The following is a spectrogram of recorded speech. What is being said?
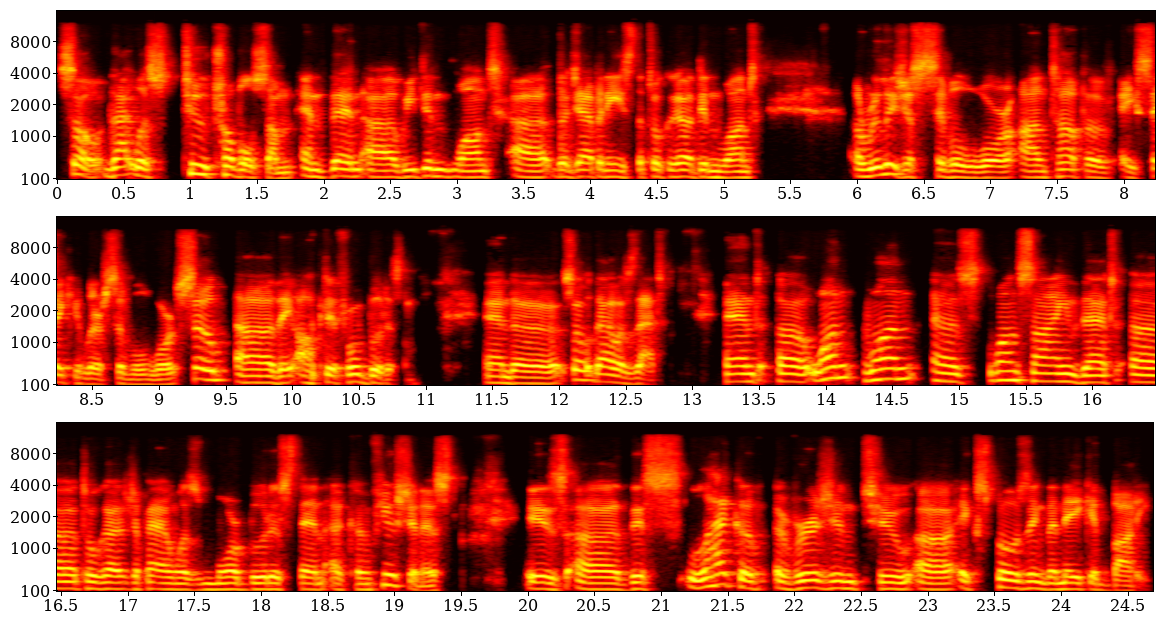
So that was too troublesome. And then uh, we didn't want uh, the Japanese, the Tokugawa didn't want a religious civil war on top of a secular civil war. So uh, they opted for Buddhism, and uh, so that was that. And uh, one one uh, one sign that Tokugawa Japan was more Buddhist than a Confucianist is this lack of aversion to exposing the naked body.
